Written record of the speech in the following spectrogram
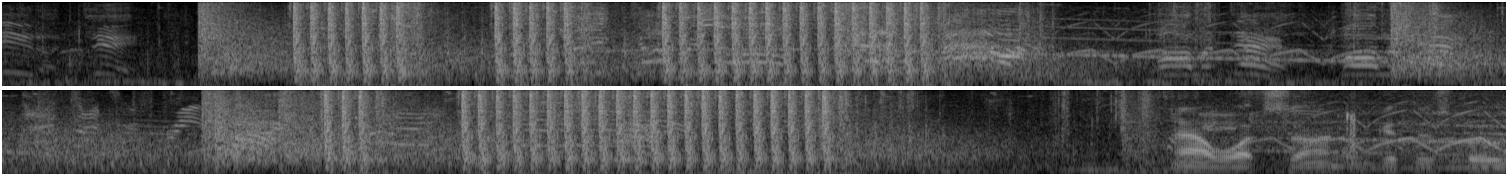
Eat a dick. Ball it down. Ball it down. Now what, son? We'll get this food.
